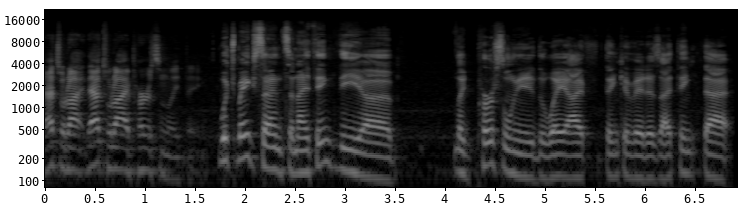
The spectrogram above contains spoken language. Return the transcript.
that's what I that's what I personally think. which makes sense and i think the uh like personally the way i think of it is i think that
